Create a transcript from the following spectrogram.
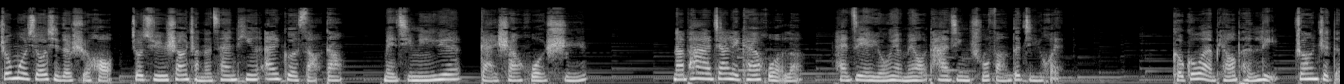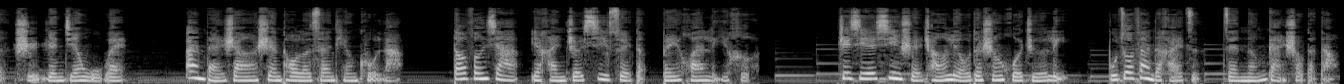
周末休息的时候，就去商场的餐厅挨个扫荡。美其名曰改善伙食，哪怕家里开火了，孩子也永远没有踏进厨房的机会。可锅碗瓢盆里装着的是人间五味，案板上渗透了酸甜苦辣，刀锋下也含着细碎的悲欢离合。这些细水长流的生活哲理，不做饭的孩子怎能感受得到？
